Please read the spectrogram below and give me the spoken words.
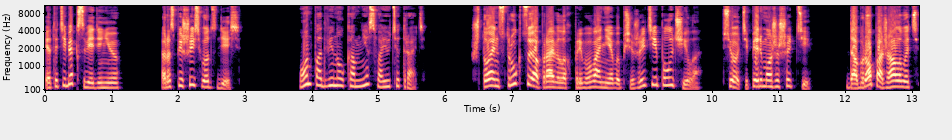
Это тебе к сведению. Распишись вот здесь. Он подвинул ко мне свою тетрадь. «Что инструкцию о правилах пребывания в общежитии получила? Все, теперь можешь идти. Добро пожаловать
